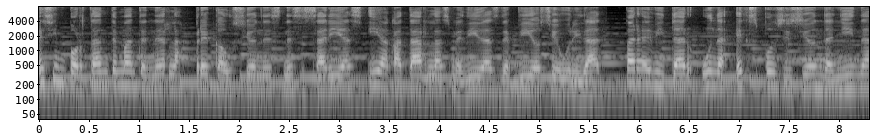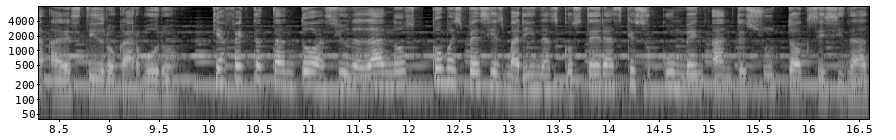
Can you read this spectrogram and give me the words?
es importante mantener las precauciones necesarias y acatar las medidas de bioseguridad para evitar una exposición dañina a este hidrocarburo que afecta tanto a ciudadanos como especies marinas costeras que sucumben ante su toxicidad.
